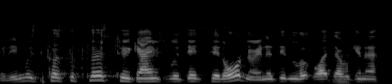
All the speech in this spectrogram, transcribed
with him was because the first two games were dead set ordinary, and it didn't look like they were going to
